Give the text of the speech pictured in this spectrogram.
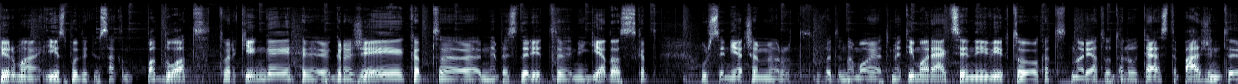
pirmą įspūdį, kaip sakant, paduot tvarkingai, e, gražiai, kad neprisidaryt nei gėdos, kad užsieniečiam ir vadinamoji atmetimo reakcija neįvyktų, kad norėtų toliau tęsti pažinti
